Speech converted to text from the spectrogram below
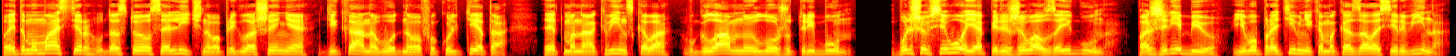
Поэтому мастер удостоился личного приглашения декана водного факультета Этмана Аквинского в главную ложу трибун. Больше всего я переживал за Игуна. По жребию его противником оказалась Ирвина.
